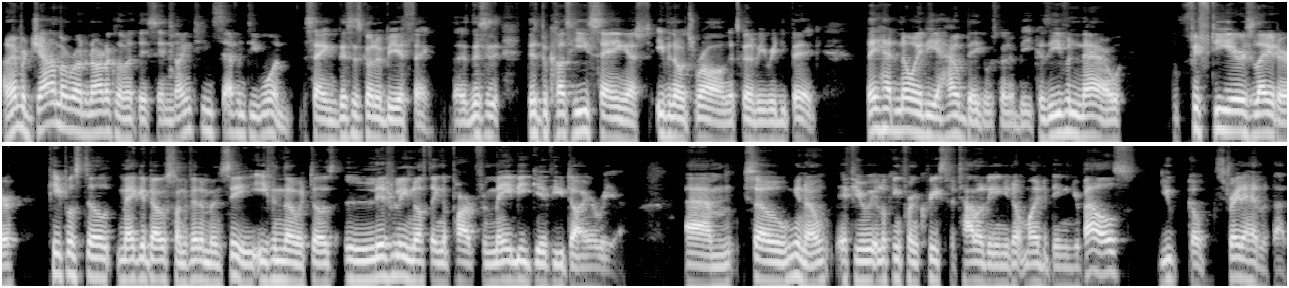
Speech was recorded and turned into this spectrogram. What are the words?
I remember JAMA wrote an article about this in 1971, saying this is going to be a thing. This is this because he's saying it, even though it's wrong, it's going to be really big. They had no idea how big it was going to be because even now, 50 years later, people still mega dose on vitamin C, even though it does literally nothing apart from maybe give you diarrhea. Um, so, you know, if you're looking for increased vitality and you don't mind it being in your bowels, you go straight ahead with that.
